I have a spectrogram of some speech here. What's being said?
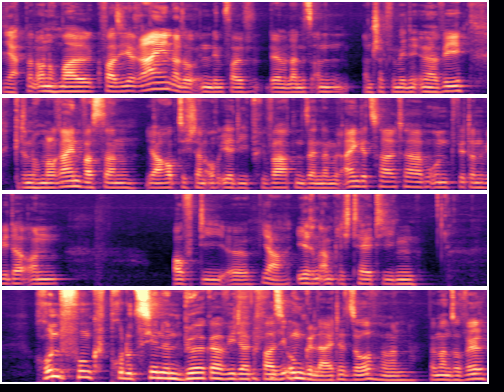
Ja. dann auch nochmal quasi rein, also in dem Fall der Landesanstalt für Medien NRW, geht dann nochmal rein, was dann ja hauptsächlich dann auch eher die privaten Sender mit eingezahlt haben und wird dann wieder on, auf die äh, ja, ehrenamtlich tätigen Rundfunk produzierenden Bürger wieder quasi umgeleitet, so, wenn man, wenn man so will.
